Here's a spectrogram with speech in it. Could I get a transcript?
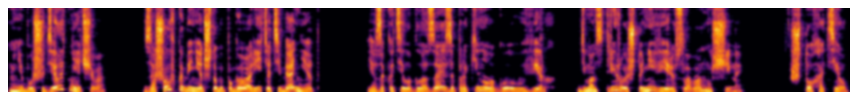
«Мне больше делать нечего. Зашел в кабинет, чтобы поговорить, а тебя нет». Я закатила глаза и запрокинула голову вверх, демонстрируя, что не верю словам мужчины. «Что хотел?»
